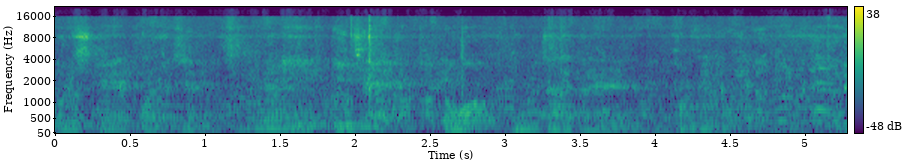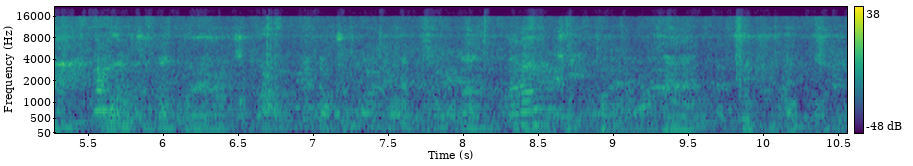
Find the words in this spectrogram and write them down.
우리 시대의 멋진 청년이 이제 또 등장을 합니다. 우리 원수가 고향이지만 어쩜 이렇게 타고난 우리 교통가요 기술인지요.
